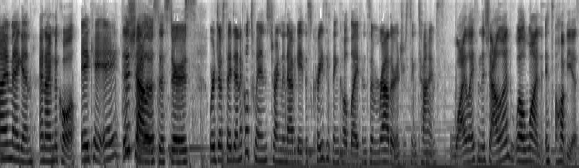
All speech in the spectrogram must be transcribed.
I'm Megan, And I'm Nicole. aka The Shallow Sisters. We're just identical twins trying to navigate this crazy thing called life in some rather interesting times. Why life in the shallow end? Well, one, it's obvious.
